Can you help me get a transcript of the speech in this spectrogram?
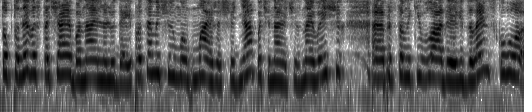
тобто не вистачає банально людей. І Про це ми чуємо майже щодня, починаючи з найвищих е, представників влади від Зеленського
